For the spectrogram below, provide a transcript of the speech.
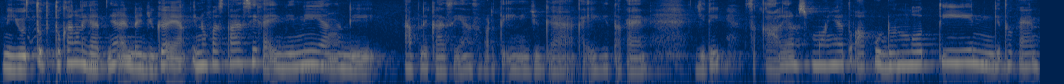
di YouTube tuh kan lihatnya ada juga yang investasi kayak gini yang di aplikasi yang seperti ini juga kayak gitu kan. Jadi sekalian semuanya tuh aku downloadin gitu kan.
